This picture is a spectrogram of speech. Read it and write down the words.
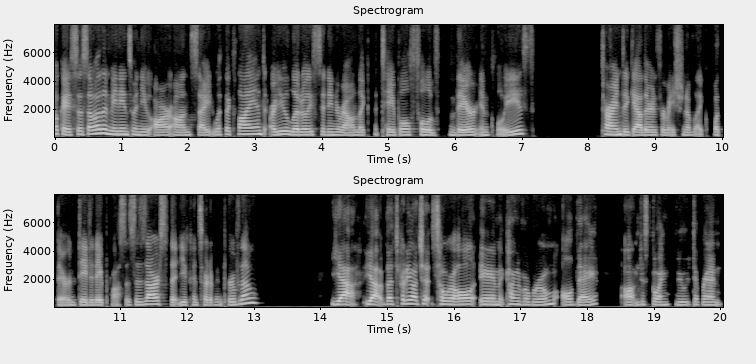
Okay, so some of the meetings when you are on site with a client, are you literally sitting around like a table full of their employees? trying to gather information of like what their day-to-day processes are so that you can sort of improve them Yeah, yeah, that's pretty much it. So we're all in kind of a room all day, um, just going through different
